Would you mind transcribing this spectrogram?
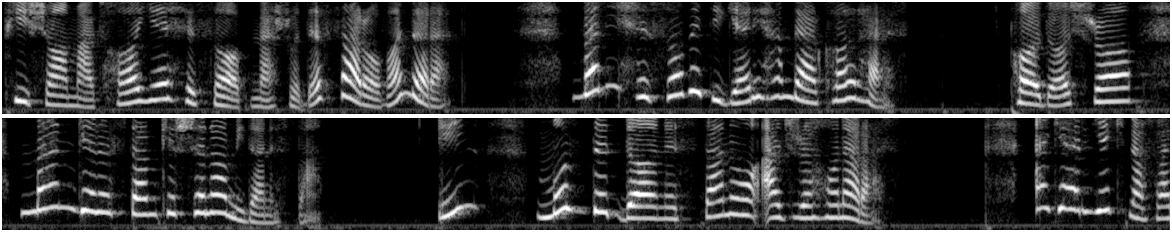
پیشامدهای حساب نشده فراوان دارد. ولی حساب دیگری هم در کار هست پاداش را من گرفتم که شنا می دانستم. این مزد دانستن و اجر هنر است اگر یک نفر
